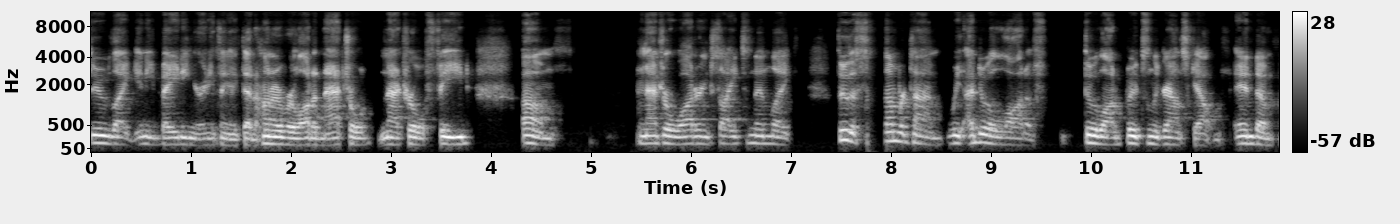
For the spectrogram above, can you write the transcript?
do like any baiting or anything like that. I hunt over a lot of natural natural feed, um, natural watering sites, and then like through the summertime, we I do a lot of do a lot of boots on the ground scouting, and um,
